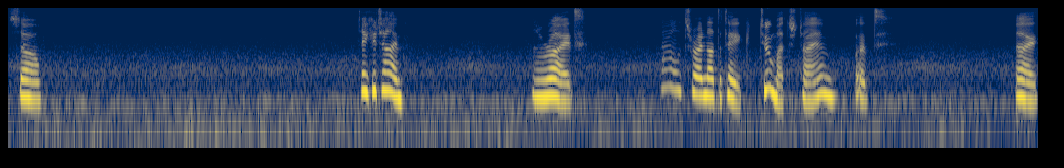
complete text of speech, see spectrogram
So. Take your time. Alright. I'll try not to take too much time, but... Aye.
